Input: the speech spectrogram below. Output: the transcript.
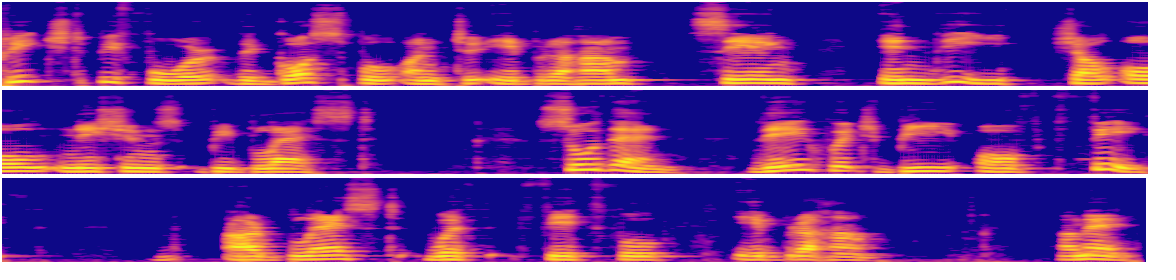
preached before the gospel unto Abraham, saying, In thee shall all nations be blessed. So then, they which be of faith are blessed with faithful Abraham. Amen.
